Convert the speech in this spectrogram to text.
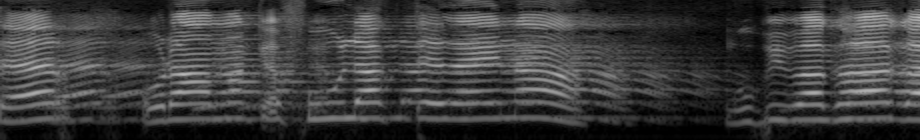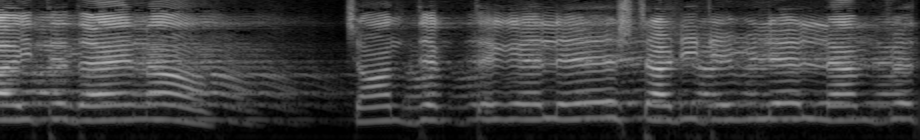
স্যার, ওরা আমাকে ফুল আঁকতে দেয় না, গুপি বাঘা গাইতে দেয় না। চাঁদ দেখতে গেলে স্টাডি টেবিলের ল্যাম্পের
